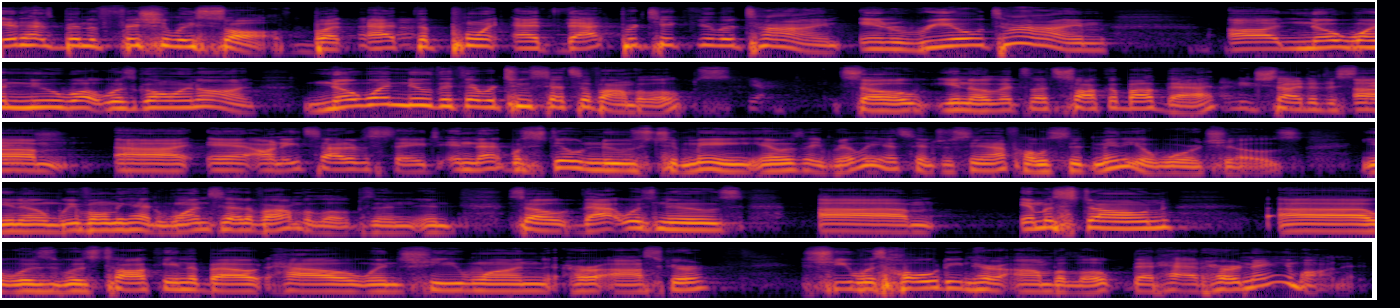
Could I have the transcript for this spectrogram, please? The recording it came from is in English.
it has been officially solved, but at the point, at that particular time, in real time, uh, no one knew what was going on. No one knew that there were two sets of envelopes. Yeah. So you know, let's let's talk about that. On each side of the stage. Um, uh, and on each side of the stage, and that was still news to me. It was like, really, it's interesting. I've hosted many award shows, you know, we've only had one set of envelopes, and, and so that was news. Um, Emma Stone uh, was was talking about how when she won her Oscar, she was holding her envelope that had her name on it.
